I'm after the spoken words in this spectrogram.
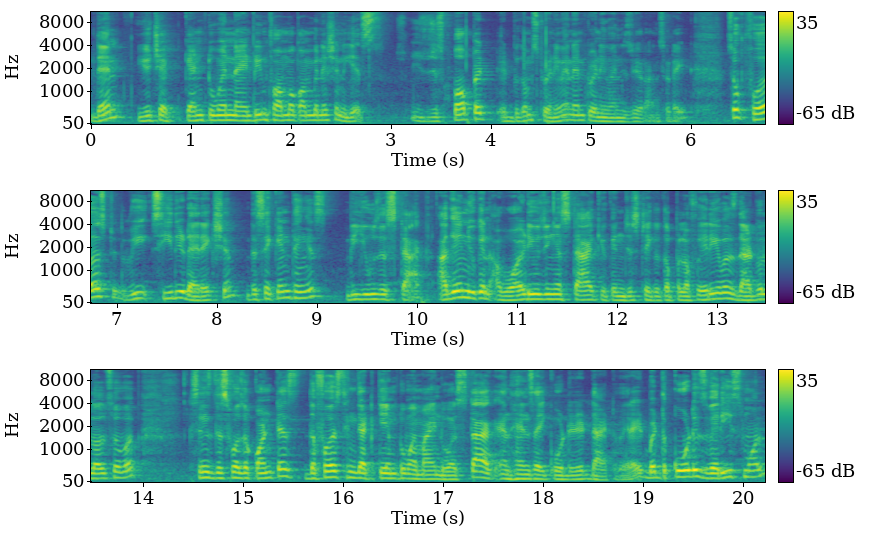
then you check. Can 2 and 19 form a combination? Yes you just pop it it becomes 21 and 21 is your answer right? So first we see the direction. The second thing is we use a stack. Again you can avoid using a stack. You can just take a couple of variables. That will also work. Since this was a contest the first thing that came to my mind was stack and hence i coded it that way right? But the code is very small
